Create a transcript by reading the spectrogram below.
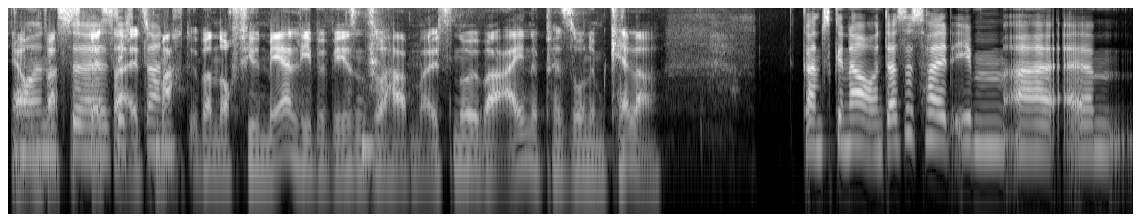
Ja, und, und was ist äh, besser als Macht über noch viel mehr Lebewesen zu haben, als nur über eine Person im Keller? Ganz genau. Und das ist halt eben äh, ähm,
